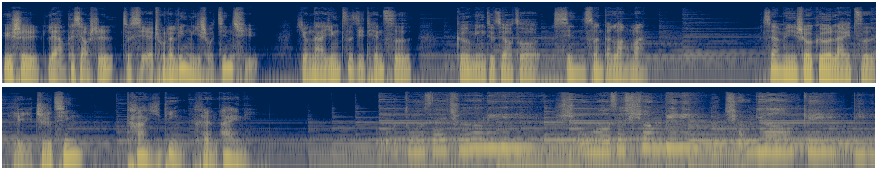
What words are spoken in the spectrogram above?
于是两个小时就写出了另一首金曲，由那英自己填词，歌名就叫做《心酸的浪漫》。下面一首歌来自李志清，他一定很爱你。我躲在这里，手握着香槟，想要给你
